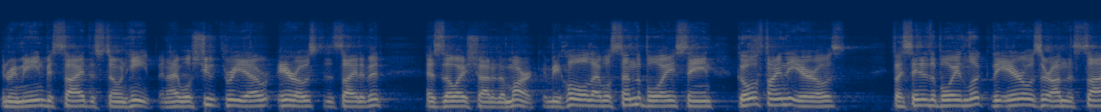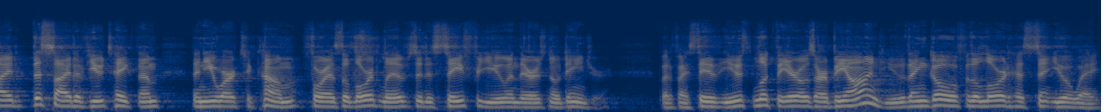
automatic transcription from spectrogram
and remain beside the stone heap. And I will shoot three arrows to the side of it, as though I shot at a mark. And behold, I will send the boy, saying, Go find the arrows. If I say to the boy, Look, the arrows are on the side, this side of you, take them, then you are to come. For as the Lord lives, it is safe for you, and there is no danger. But if I say to the youth, Look, the arrows are beyond you, then go, for the Lord has sent you away.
